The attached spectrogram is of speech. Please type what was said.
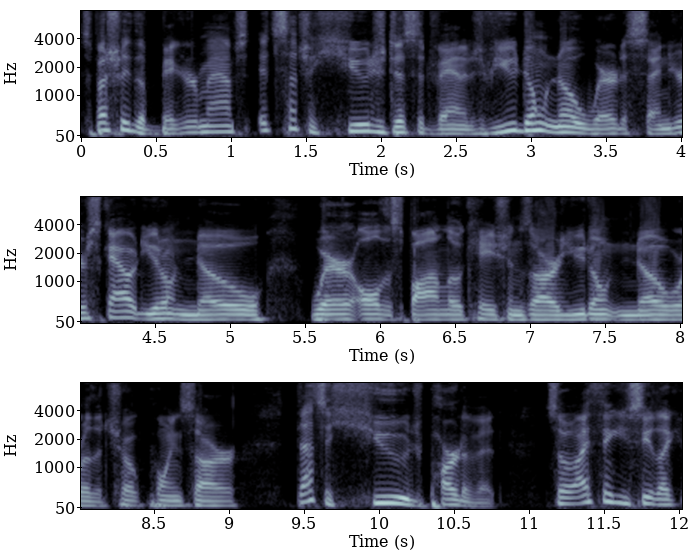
especially the bigger maps, it's such a huge disadvantage. If you don't know where to send your scout, you don't know where all the spawn locations are, you don't know where the choke points are. That's a huge part of it. So I think you see like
